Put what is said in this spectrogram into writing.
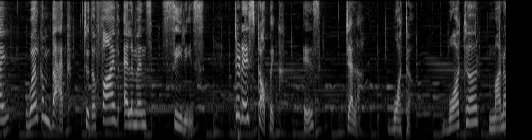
Hi, welcome back to the Five Elements series. Today's topic is Jala, water. వాటర్ మన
